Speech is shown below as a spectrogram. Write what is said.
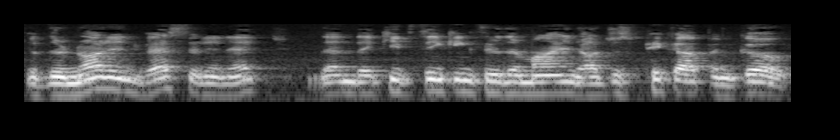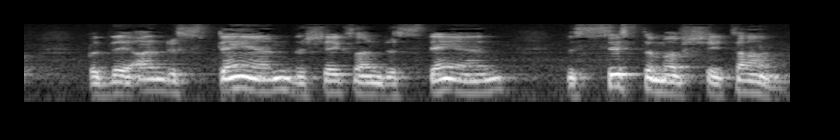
If they're not invested in it then they keep thinking through their mind, I'll just pick up and go. But they understand, the shaykhs understand the system of shaitan.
